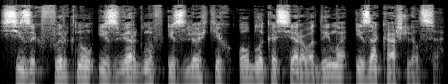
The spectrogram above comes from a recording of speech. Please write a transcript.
Сизых фыркнул, извергнув из легких облака серого дыма и закашлялся.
